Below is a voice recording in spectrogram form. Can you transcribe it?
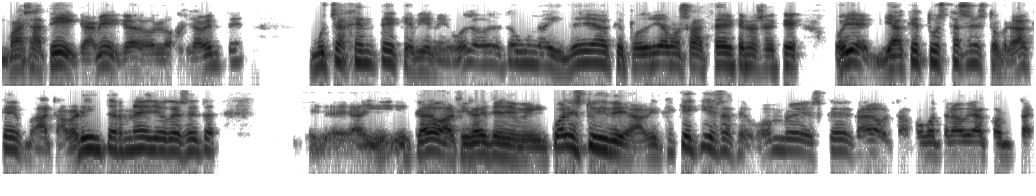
más a ti que a mí, claro, lógicamente, mucha gente que viene, oye, tengo una idea que podríamos hacer, que no sé qué. Oye, ya que tú estás en esto, ¿verdad? Que a través de Internet, yo qué sé. Y, claro, al final te dice, ¿cuál es tu idea? ¿Qué, quieres hacer? Hombre, es que, claro, tampoco te la voy a contar.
